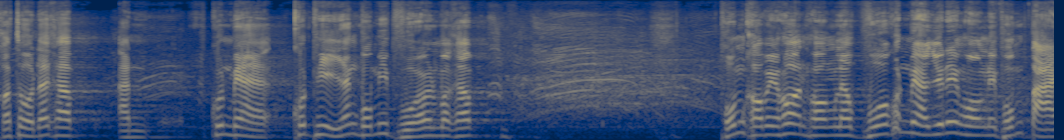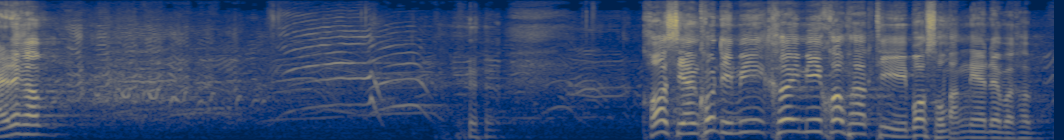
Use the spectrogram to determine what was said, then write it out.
ขอโทษนะครับ อันคุณแม่คุณพี่ยังผมมีผัวมันมาครับ ผมเขาไปห้อนห้องแล้วผัวคุณแม่อยู่ในห้องนี่ผมตายนะครับ ขอเสียงคนที่มีเคยมีความหักที่บ่สมหวังแน่ได้ไหมครับ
